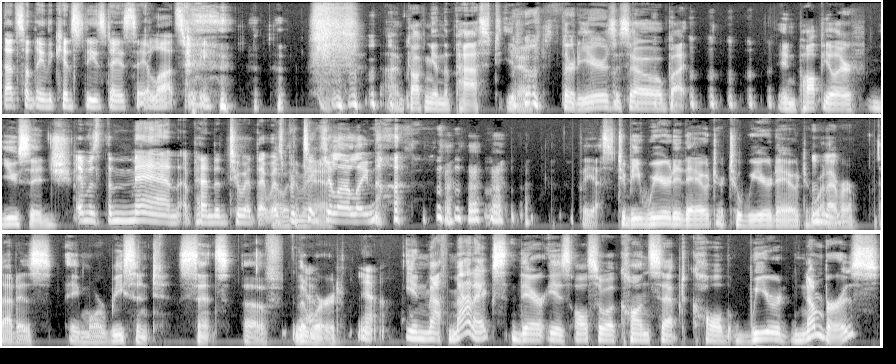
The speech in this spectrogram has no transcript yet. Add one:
That's something the kids these days say a lot, sweetie. I'm talking in the past, you know, 30 years or so, but in popular usage. it was the man appended to it that was Oh, with the man. particularly not. But yes, to be weirded out or to weird out or Mhm. whatever, that is a more recent sense of the Yeah. word. yeah. In mathematics, there is also a concept called weird numbers,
